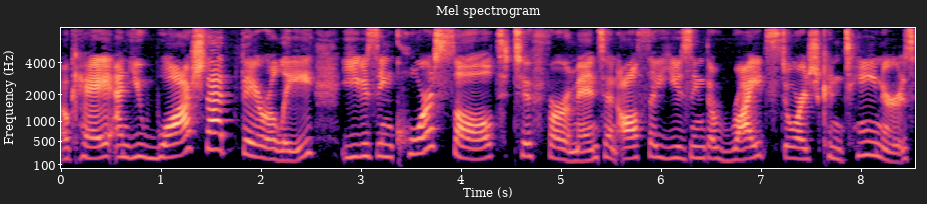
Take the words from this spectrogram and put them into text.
okay? And you wash that thoroughly using coarse salt to ferment and also using the right storage containers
